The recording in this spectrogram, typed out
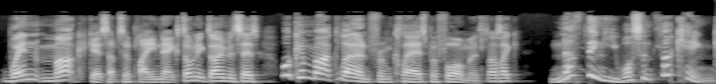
when Mark gets up to play next, Dominic Diamond says, What can Mark learn from Claire's performance? And I was like, Nothing, he wasn't looking.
